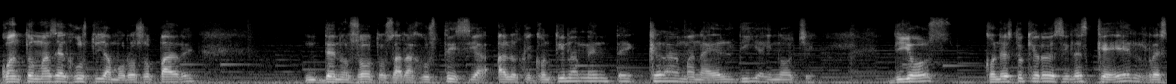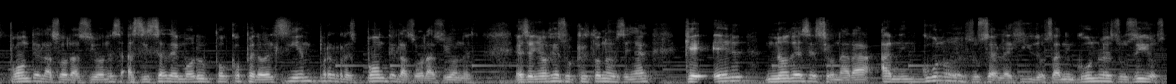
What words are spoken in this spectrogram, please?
Cuanto más el justo y amoroso Padre de nosotros hará justicia a los que continuamente claman a Él día y noche. Dios, con esto quiero decirles que Él responde las oraciones, así se demore un poco, pero Él siempre responde las oraciones. El Señor Jesucristo nos enseña que Él no decepcionará a ninguno de sus elegidos, a ninguno de sus hijos.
